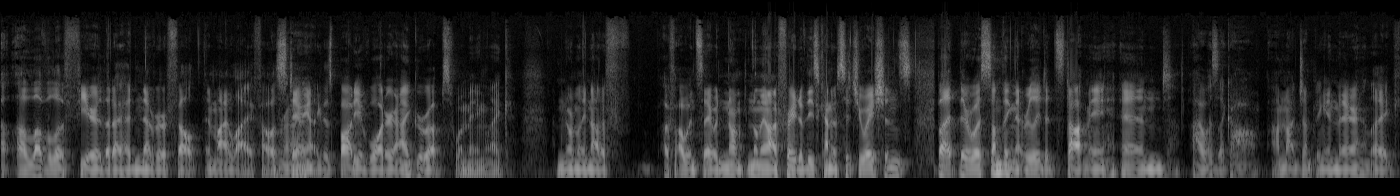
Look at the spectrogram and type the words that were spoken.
a, level of fear that I had never felt in my life. I was right. staring at like this body of water, and I grew up swimming. Like I'm normally not a I wouldn't say I would normally not afraid of these kind of situations, but there was something that really did stop me, and I was like, "Oh, I'm not jumping in there." Like,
